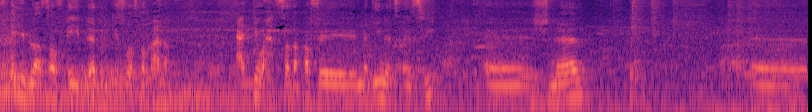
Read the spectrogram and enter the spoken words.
في أي بلاصة وفي أي بلاد واللي كيتواصلوا معنا. عندي واحد الصدقه في مدينة أسفي آه، جنان آه،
